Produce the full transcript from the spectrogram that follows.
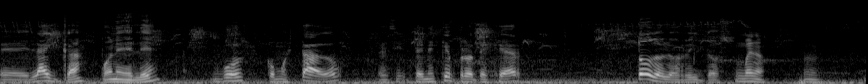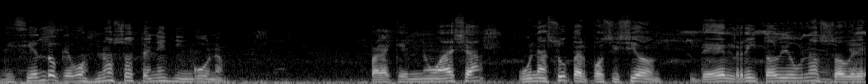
eh, laica, ponele, vos como Estado, tenés que proteger todos los ritos. Bueno. Mm diciendo que vos no sostenés ninguno, para que no haya una superposición del rito de uno sobre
